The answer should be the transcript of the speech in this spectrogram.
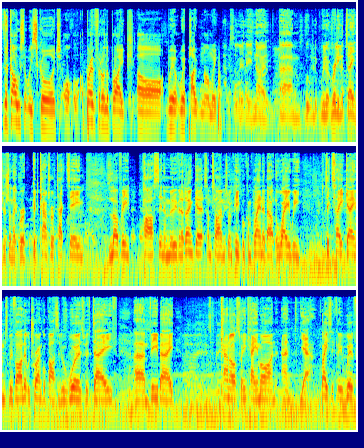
the goals that we scored, Brentford on the break, are we're, we're potent, aren't we? Absolutely, no. Um, we, we look, really look dangerous. I think we're a good counter attack team, lovely passing and moving. I don't get it sometimes when people complain about the way we dictate games with our little triangle passes with Woods, with Dave, um, Vibe, Canos when he came on, and yeah, basically with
